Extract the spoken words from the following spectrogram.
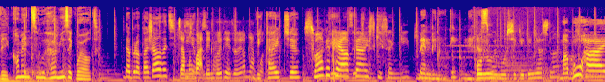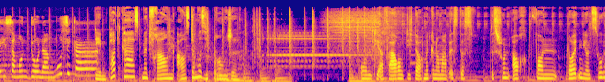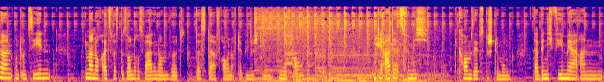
Willkommen zu Her Music World. Добро пожаловать. Chào mừng bạn đến với thế giới âm nhạc của Witajcie. Swagat afgański sangit. Benvenuti nella Musiki Dunyasna. Mabuhay sa mundo ng musika. Dem Podcast mit Frauen aus der Musikbranche. Und die Erfahrung, die ich da auch mitgenommen habe, ist, dass das schon auch von Leuten, die uns zuhören und uns sehen, immer noch als was Besonderes wahrgenommen wird dass da Frauen auf der Bühne stehen, nur Frauen. Und Theater ist für mich kaum Selbstbestimmung. Da bin ich viel mehr an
